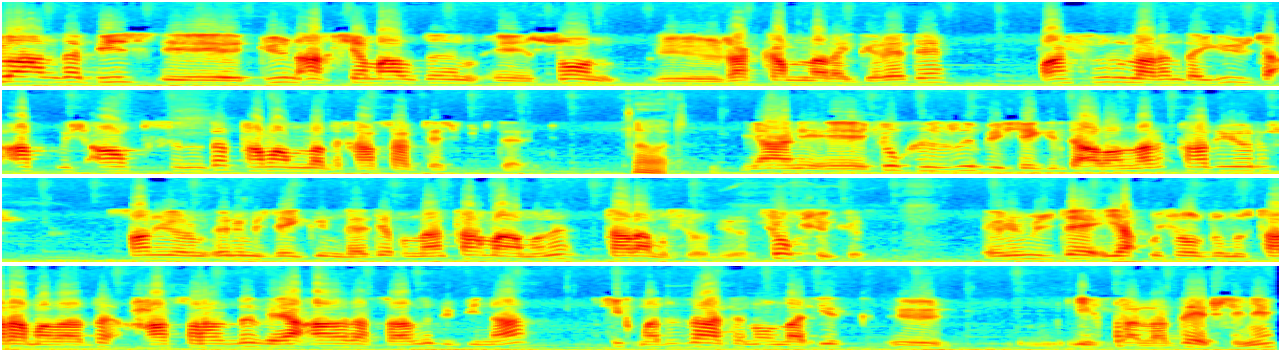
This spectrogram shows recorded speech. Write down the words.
Şu anda biz e, dün akşam aldığım e, son e, rakamlara göre de başvurularında yüzde 66'sını da tamamladık hasar tespitlerini. Evet. Yani e, çok hızlı bir şekilde alanları tarıyoruz. Sanıyorum önümüzdeki günlerde bunların tamamını taramış oluyoruz. Çok şükür. Önümüzde yapmış olduğumuz taramalarda hasarlı veya ağır hasarlı bir bina çıkmadı. Zaten onlar ilk e, ihbarlarda hepsini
